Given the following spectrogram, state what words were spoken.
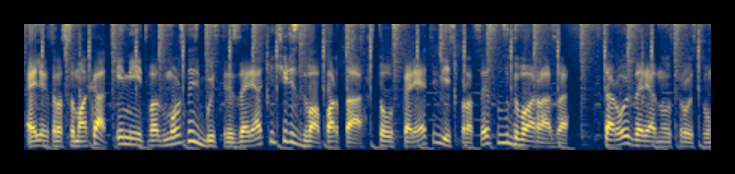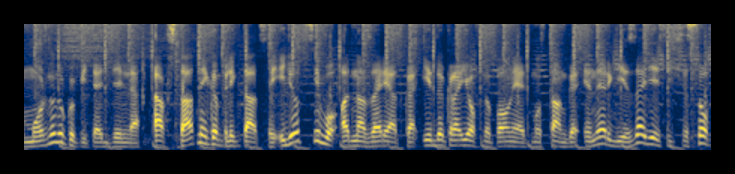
Электросамокат имеет возможность быстрой зарядки через два порта, что ускоряет весь процесс в два раза. Второе зарядное устройство можно докупить отдельно, а в штатной комплектации идет всего одна зарядка и до краев наполняет Мустанга энергии за 10 часов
